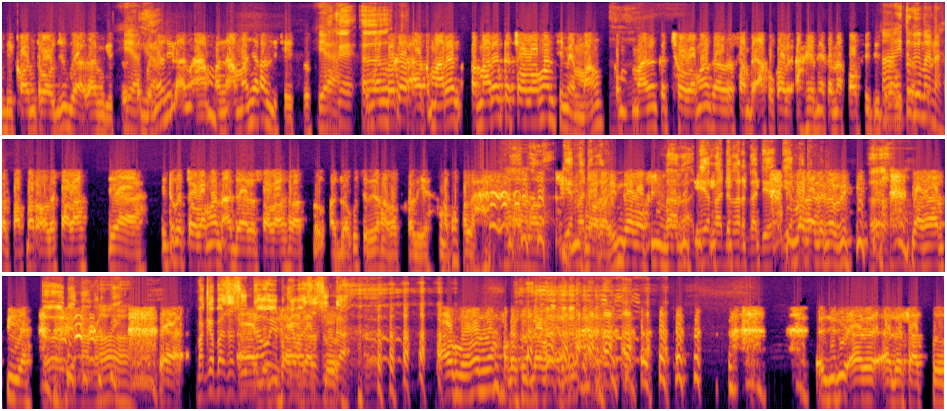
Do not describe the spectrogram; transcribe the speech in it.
dikontrol juga kan gitu. Iya. Sebenarnya sih kan aman, amannya kan di situ. Ya. Oke. Cuman eh, mereka uh, kemarin kemarin kecolongan sih memang kemarin kecolongan kalau sampai aku kali- akhirnya kena covid itu, kan itu gimana? terpapar oleh salah ya itu kecolongan ada salah satu aduh aku cerita nggak apa kali ya nggak apa-apa lah apa-apa. Dia nggak dengar. Nggak mau nih. nggak. Dia nggak dengar, nggak. Dia- nggak dengar nggak ngerti ya dia nggak ngerti. Ah. ya Pakai bahasa Sunda, Eh, jadi pakai bahasa Sunda. ah mohon lah pakai Sunda jadi ada, ada satu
